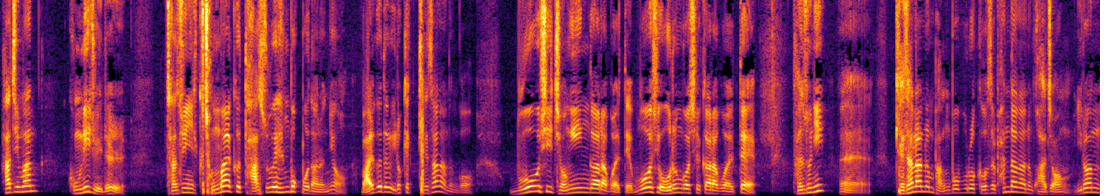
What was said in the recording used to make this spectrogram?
하지만 공리주의를 단순히 그 정말 그 다수의 행복보다는요 말 그대로 이렇게 계산하는 거 무엇이 정의인가라고 할 때 무엇이 옳은 것일까라고 할 때 단순히 에, 계산하는 방법으로 그것을 판단하는 과정 이런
